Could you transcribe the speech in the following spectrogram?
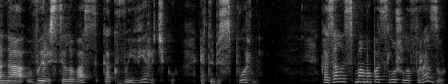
Она вырастила вас, как вы, Верочку. Это бесспорно. Казалось, мама подслушала фразу,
